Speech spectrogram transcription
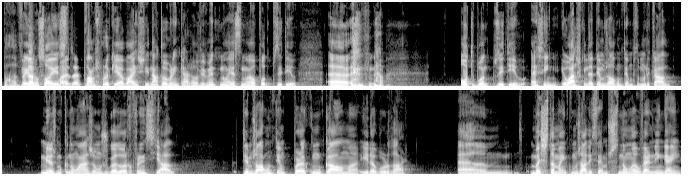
Pá, vejam só isso. É. Vamos por aqui abaixo e não, estou a brincar. Obviamente não é, esse não é o ponto positivo. Uh, não. Outro ponto positivo é assim, eu acho que ainda temos algum tempo de mercado, mesmo que não haja um jogador referenciado, temos algum tempo para com calma ir abordar. Um, mas também, como já dissemos, se não houver ninguém,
